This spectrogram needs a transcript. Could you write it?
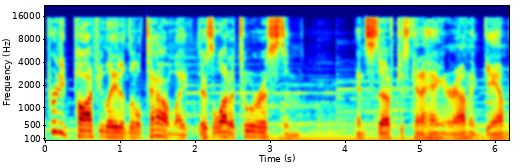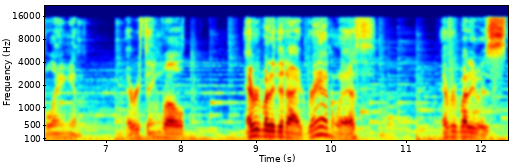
pretty populated little town. Like there's a lot of tourists and and stuff just kind of hanging around and gambling and everything. Well, everybody that I ran with, everybody was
